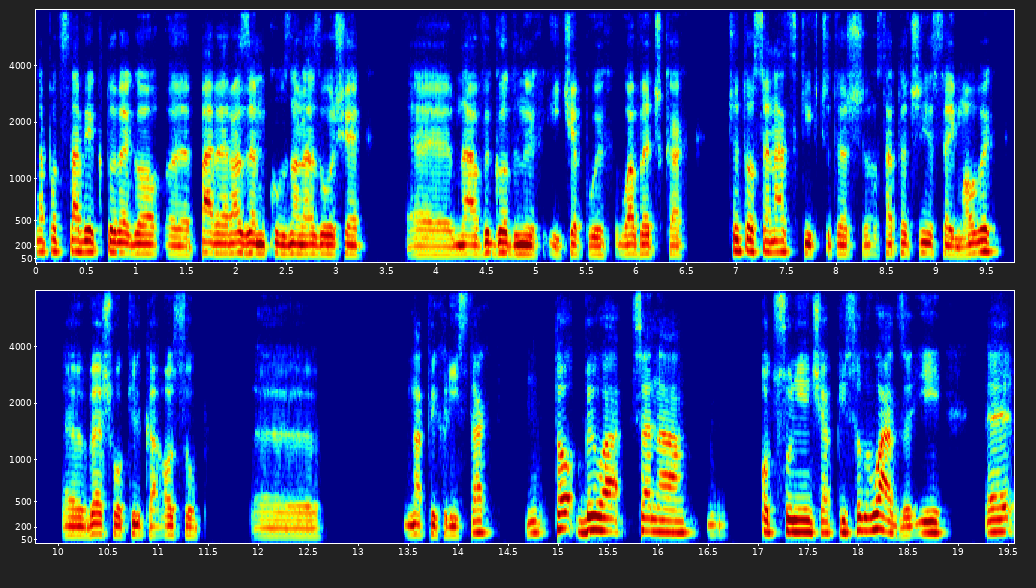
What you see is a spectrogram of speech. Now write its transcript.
na podstawie którego e, parę razemków znalazło się na wygodnych i ciepłych ławeczkach, czy to senackich, czy też ostatecznie sejmowych. E, Weszło kilka osób e, na tych listach. To była cena odsunięcia PiS od władzy i E,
